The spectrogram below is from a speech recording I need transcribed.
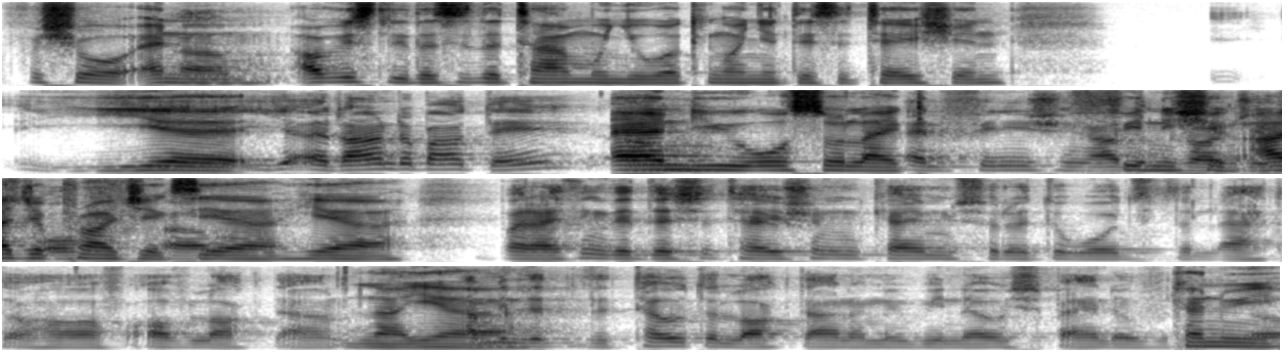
For sure. And Um, obviously, this is the time when you're working on your dissertation. Yeah. yeah, around about there. And um, you also like and finishing other finishing projects other off, projects. um, yeah. Yeah. But I think the dissertation came sort of towards the latter half of lockdown. Like, yeah. I mean, the, the total lockdown. I mean, we know spanned over. can we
